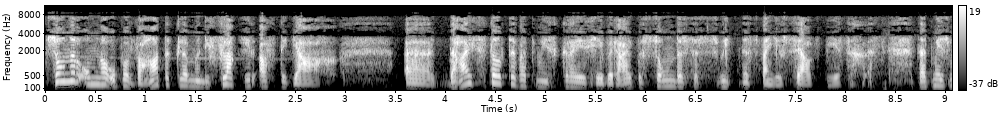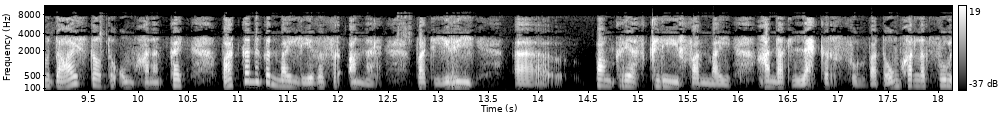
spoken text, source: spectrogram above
sonder om nou op 'n wa te klim en die vlak hier af te jaag. Uh daai stilte wat mens kry as jy by daai besonderse sweetness van jouself besig is. Dat mens met daai stilte omgaan en kyk, wat kan ek in my lewe verander wat hierdie uh pankreasklier van my gaan dat lekker voel. Wat hom gaan laat voel,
